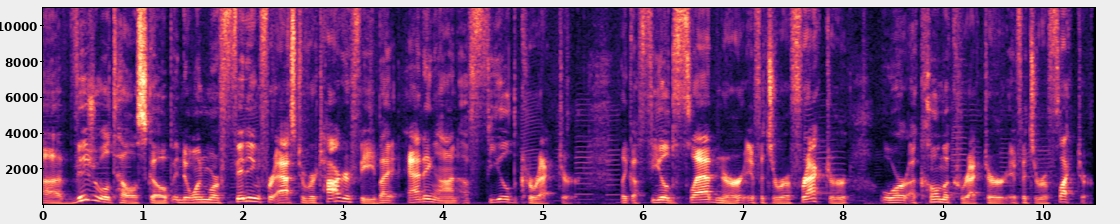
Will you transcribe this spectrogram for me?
a visual telescope into one more fitting for astrophotography by adding on a field corrector, like a field flattener if it's a refractor, or a coma corrector if it's a reflector.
